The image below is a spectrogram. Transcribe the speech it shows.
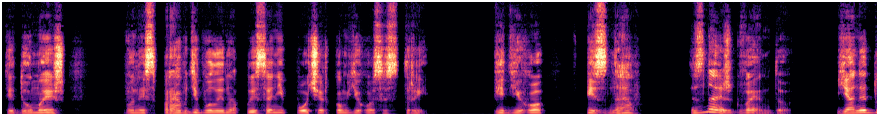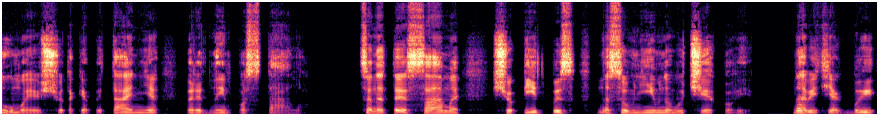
Ти думаєш, вони справді були написані почерком його сестри? Він його впізнав? Ти знаєш, Гвендо, я не думаю, що таке питання перед ним постало. Це не те саме, що підпис на сумнівному чекові. Навіть якби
